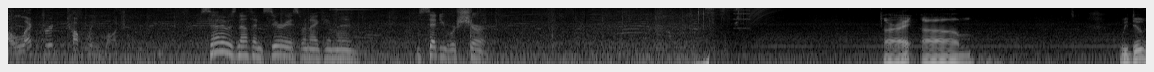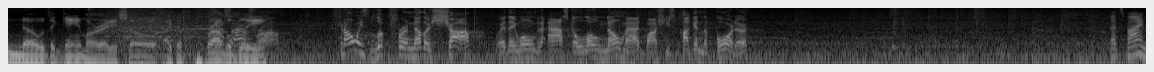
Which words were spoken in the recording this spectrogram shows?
Electric coupling module. Said it was nothing serious when I came in. You said you were sure. All right. Um, we do know the game already, so I could probably. Yes, I wrong. Can always look for another shop where they won't ask a lone nomad while she's hugging the border. That's fine.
